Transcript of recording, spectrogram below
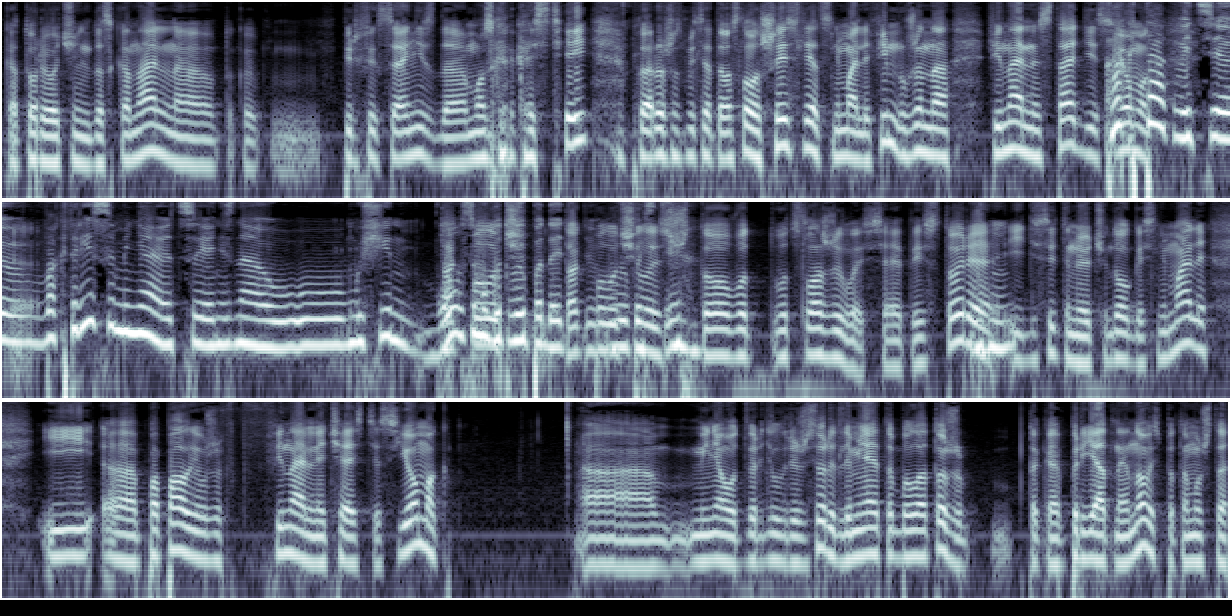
который очень досконально, такой перфекционист до мозга костей, в хорошем смысле этого слова. Шесть лет снимали фильм, уже на финальной стадии съемок. Как так? Ведь э, в актрисы меняются, я не знаю, у мужчин волосы так могут получ- выпадать. Так получилось, выпасть. что вот, вот сложилась вся эта история, Мгм. и действительно её очень долго снимали, и э, попал я уже в финальной части съемок. А, меня утвердил режиссер, и для меня это была тоже такая приятная новость, потому что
